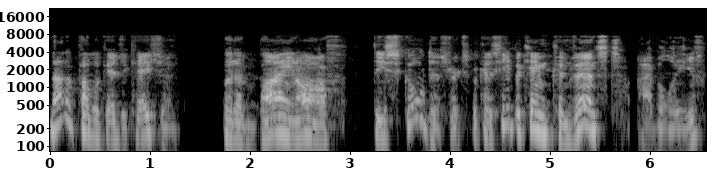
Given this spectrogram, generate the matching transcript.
not of public education, but of buying off these school districts because he became convinced, I believe,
